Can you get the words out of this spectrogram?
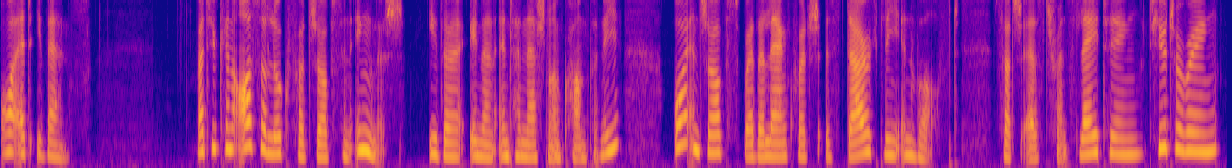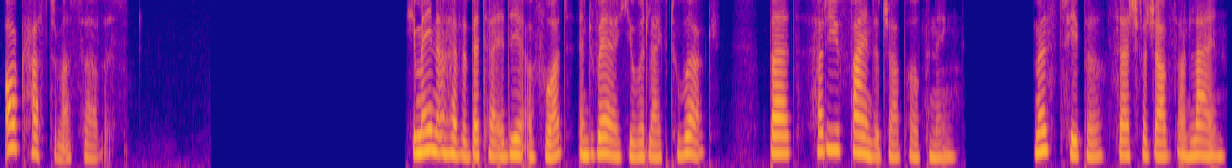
or at events. But you can also look for jobs in English, either in an international company or in jobs where the language is directly involved, such as translating, tutoring, or customer service. You may now have a better idea of what and where you would like to work. But how do you find a job opening? Most people search for jobs online,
